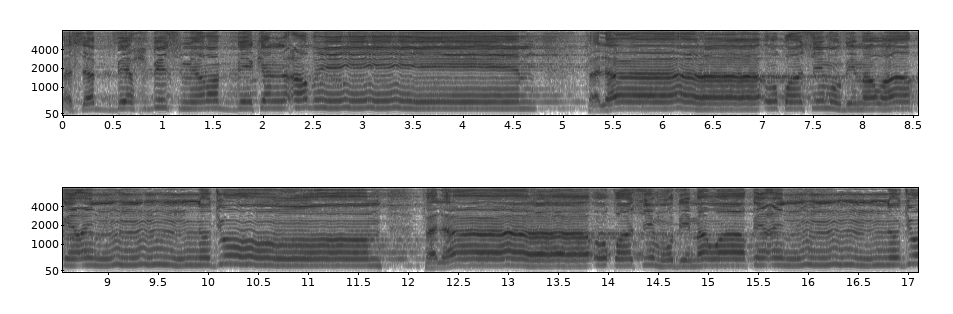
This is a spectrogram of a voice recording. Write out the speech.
فسبح باسم ربك العظيم. فلا أقسم بمواقع النجوم. فلا أقسم بمواقع النجوم.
